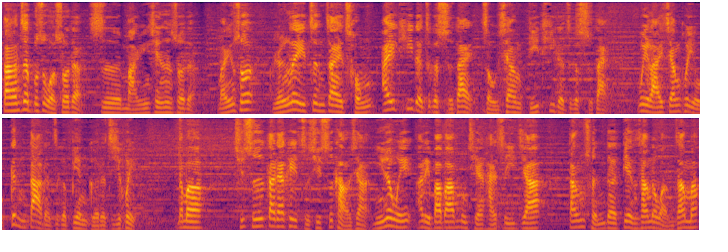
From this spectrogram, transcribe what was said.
当然，这不是我说的，是马云先生说的。马云说，人类正在从 IT 的这个时代走向 DT 的这个时代，未来将会有更大的这个变革的机会。那么。其实大家可以仔细思考一下，你认为阿里巴巴目前还是一家单纯的电商的网站吗？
